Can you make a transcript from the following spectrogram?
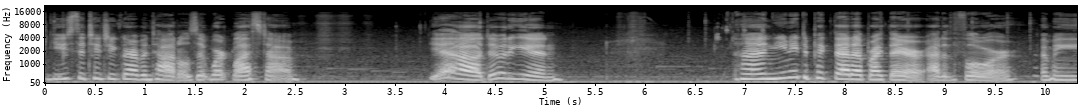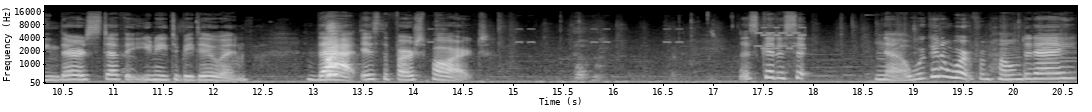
use the attention grabbing titles. It worked last time. Yeah, do it again. Hun, you need to pick that up right there out of the floor. I mean, there's stuff that you need to be doing. That is the first part. Let's get a sit. No, we're going to work from home today.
